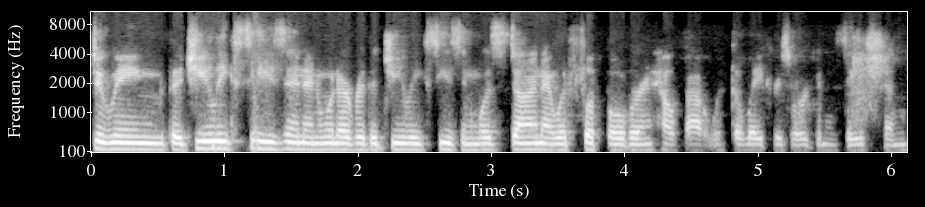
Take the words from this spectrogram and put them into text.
doing the G League season, and whenever the G League season was done, I would flip over and help out with the Lakers organization.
